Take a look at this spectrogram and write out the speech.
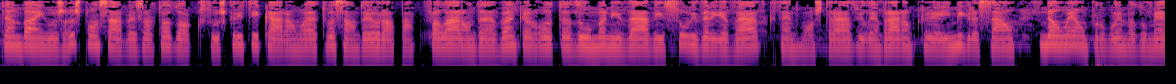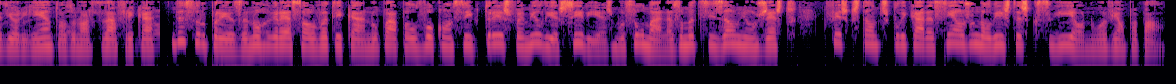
Também os responsáveis ortodoxos criticaram a atuação da Europa. Falaram da bancarrota de humanidade e solidariedade que tem demonstrado e lembraram que a imigração não é um problema do Médio Oriente ou do Norte da África. De surpresa, no regresso ao Vaticano, o Papa levou consigo três famílias sírias muçulmanas, uma decisão e um gesto que fez questão de explicar assim aos jornalistas que seguiam no avião papal.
